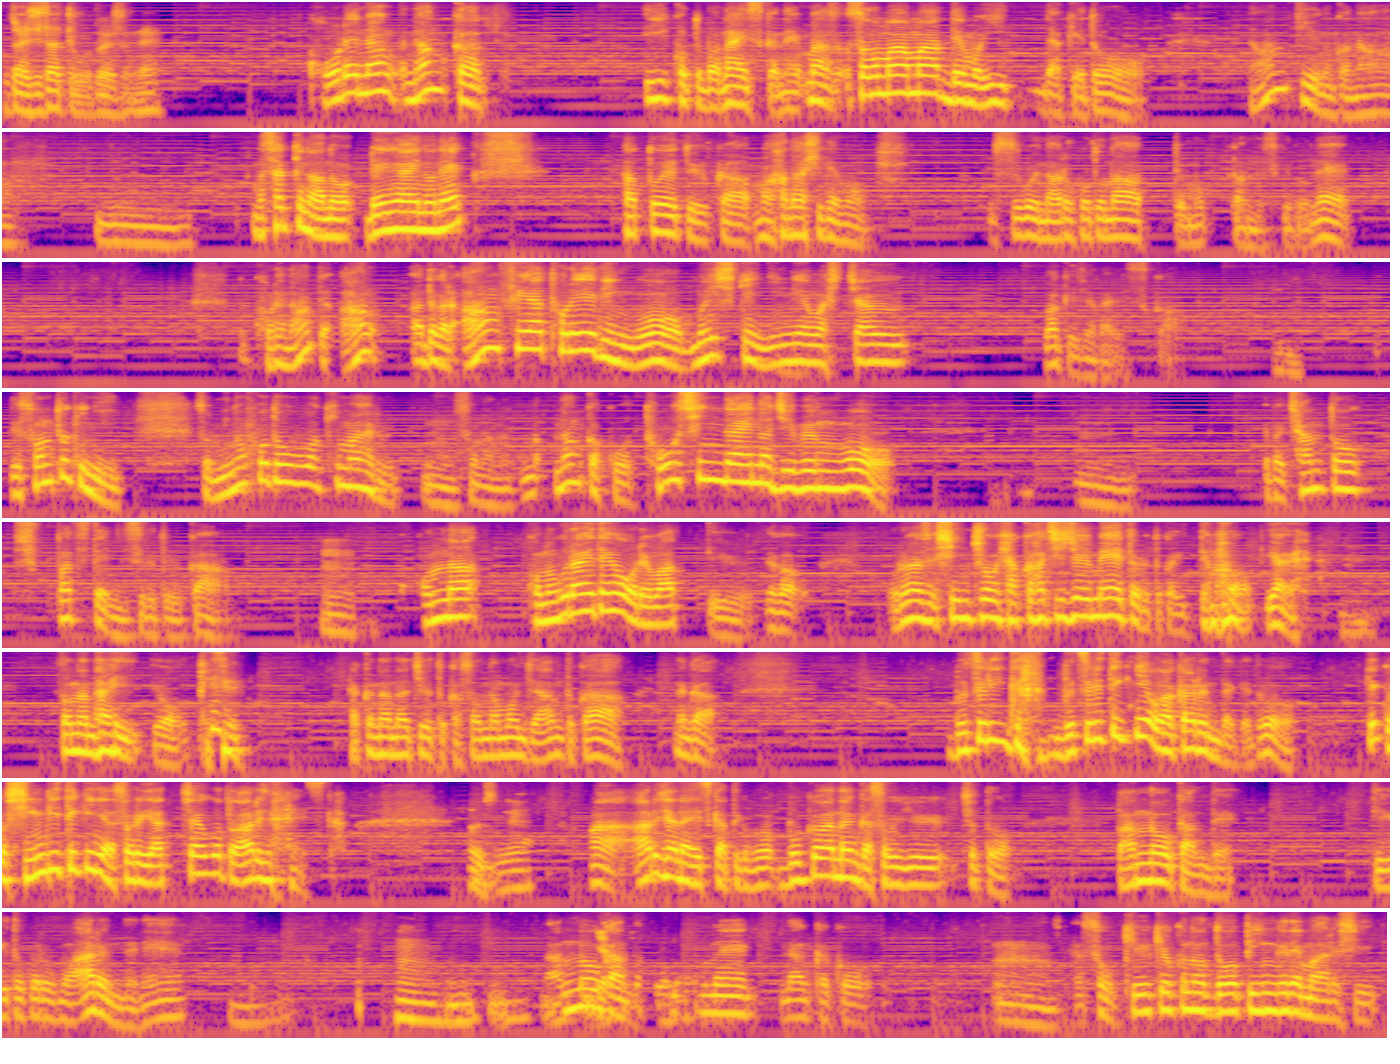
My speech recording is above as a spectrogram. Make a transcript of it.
大事だってことですよね。これなんなんかいい言葉ないですかね。まあそのままでもいいんだけど、なんていうのかな。うんまあ、さっきのあの恋愛のね、例えというか、まあ、話でもすごいなるほどなって思ったんですけどね。これなんてアンあだから unfair trading を無意識に人間はしちゃうわけじゃないですか。で、その時に、そう身の程をわきまえる、うん、そうなのな。なんかこう、等身大の自分を、うん、やっぱりちゃんと出発点にするというか、うん。こんな、このぐらいだよ、俺はっていう。だから、俺は身長180メートルとか言っても、いや、そんなないよって。170とかそんなもんじゃんとか、なんか、物理、物理的にはわかるんだけど、結構心理的にはそれやっちゃうことあるじゃないですか。そうですね。まあ、あるじゃないですかって僕はなんかそういうちょっと万能感でっていうところもあるんでね。うんうん万能感とね、なんかこう、うん、そう、究極のドーピングでもあるし、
